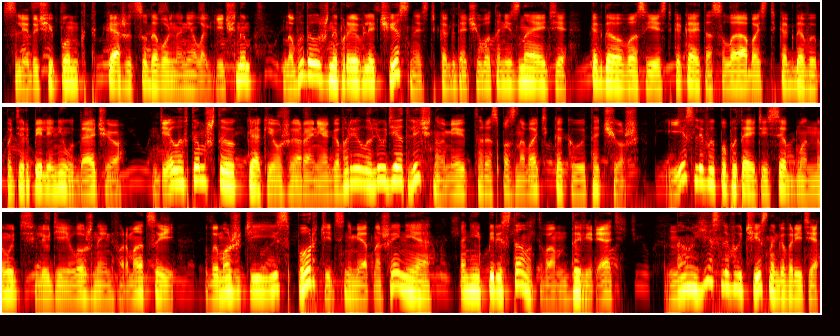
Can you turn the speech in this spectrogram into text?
Следующий пункт кажется довольно нелогичным, но вы должны проявлять честность, когда чего-то не знаете, когда у вас есть какая-то слабость, когда вы потерпели неудачу. Дело в том, что, как я уже ранее говорил, люди отлично умеют распознавать какую-то чушь. Если вы попытаетесь обмануть людей ложной информацией, вы можете испортить с ними отношения, они перестанут вам доверять. Но если вы честно говорите,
